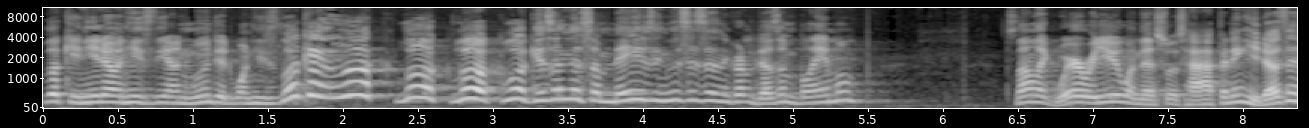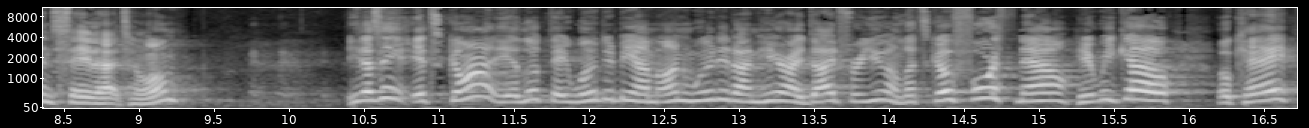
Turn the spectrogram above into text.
Looking, you know, and he's the unwounded one. He's look at look, look, look, look. Isn't this amazing? This is incredible. Doesn't blame him. It's not like, where were you when this was happening? He doesn't say that to him. He doesn't, it's gone. Look, they wounded me. I'm unwounded. I'm here. I died for you. And let's go forth now. Here we go. Okay?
